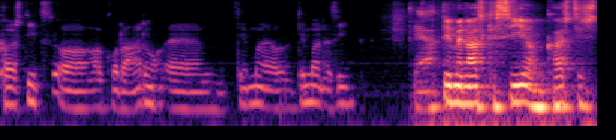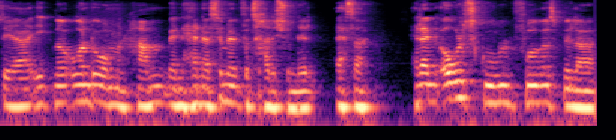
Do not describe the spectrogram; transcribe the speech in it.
Kostic og, og Grodado. Øh, det, må det må jeg da sige. Ja, det man også kan sige om Kostic, det er ikke noget ondt om ham, men han er simpelthen for traditionel. Altså, han er en old school fodboldspiller.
